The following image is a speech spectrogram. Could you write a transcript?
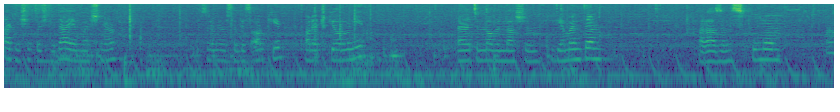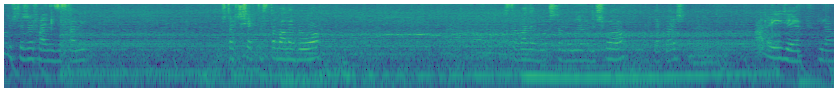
Tak mi się coś wydaje właśnie. Zrobimy sobie z orki, oreczki oruni. E, tym nowym naszym diamentem razem z Pumą. No, myślę, że fajny zestawik. Już tak czy siak testowane było. Testowane było, czy to w ogóle będzie szło jakoś. Ale idzie jak, jak,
